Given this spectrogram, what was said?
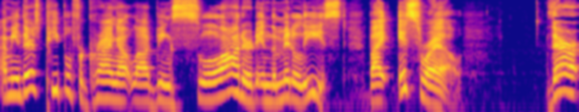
I mean, there's people for crying out loud being slaughtered in the Middle East by Israel. There are,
